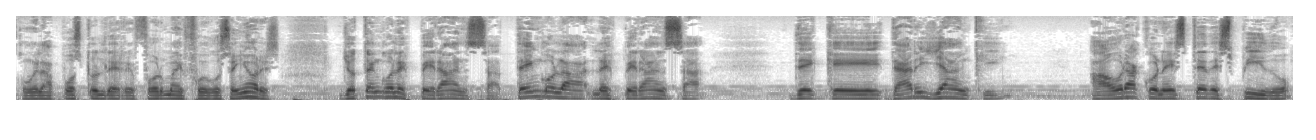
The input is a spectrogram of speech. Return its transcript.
con el apóstol de Reforma y Fuego. Señores, yo tengo la esperanza, tengo la, esperanza de que Daddy Yankee, ahora con este despido,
